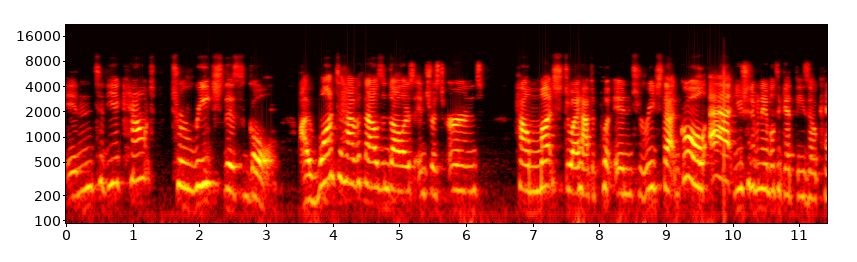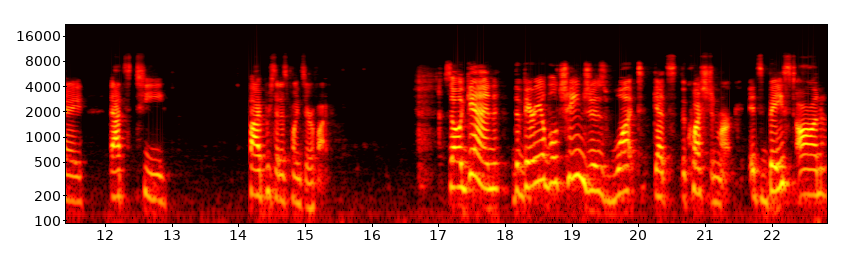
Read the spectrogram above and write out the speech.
into the account to reach this goal? I want to have a $1,000 interest earned. How much do I have to put in to reach that goal at? You should have been able to get these okay. That's T. 5% is 0.05. So again, the variable changes what gets the question mark. It's based on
